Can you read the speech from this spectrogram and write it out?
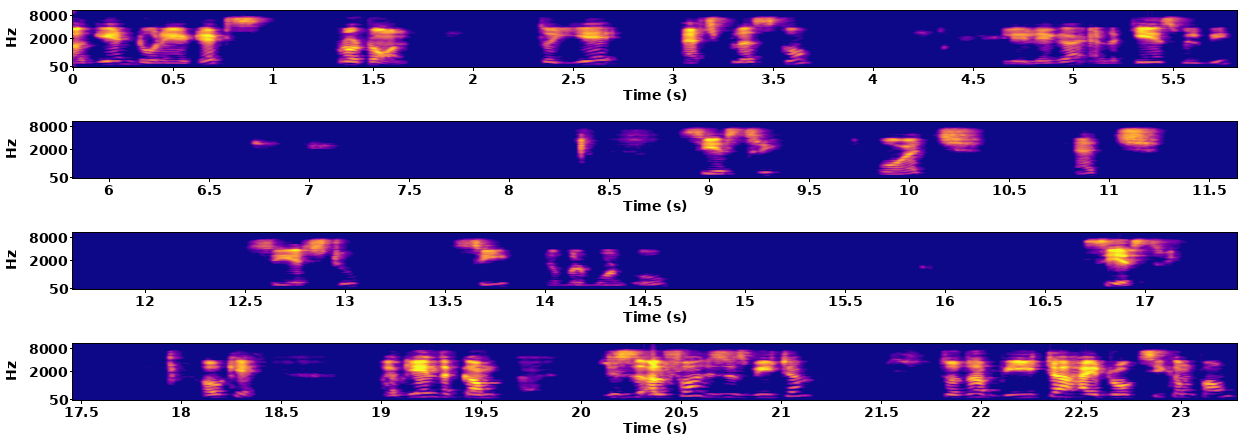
again donate its proton तो ये H प्लस को ले लेगा and the case will be CH3 OH H CH2 C double bond O CH3. Okay. Again, the comp this is alpha, this is beta. तो द बीटा हाइड्रोक्सी कंपाउंड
